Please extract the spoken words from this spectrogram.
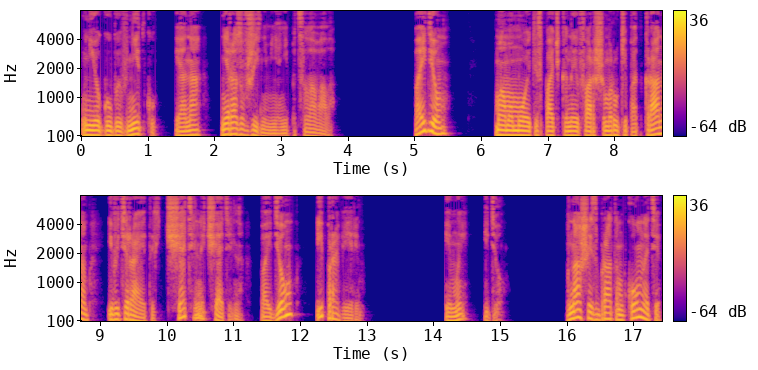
У нее губы в нитку, и она ни разу в жизни меня не поцеловала. «Пойдем». Мама моет испачканные фаршем руки под краном и вытирает их тщательно-тщательно. «Пойдем и проверим». И мы идем. В нашей с братом комнате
